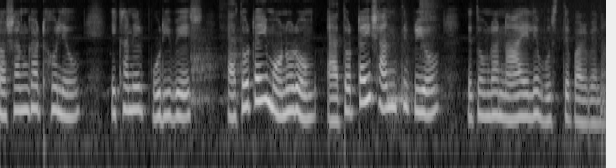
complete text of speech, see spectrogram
শ্মশানঘাট হলেও এখানের পরিবেশ এতটাই মনোরম, এতটাই শান্তিপ্রিয় যে তোমরা না এলে বুঝতে পারবে না।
